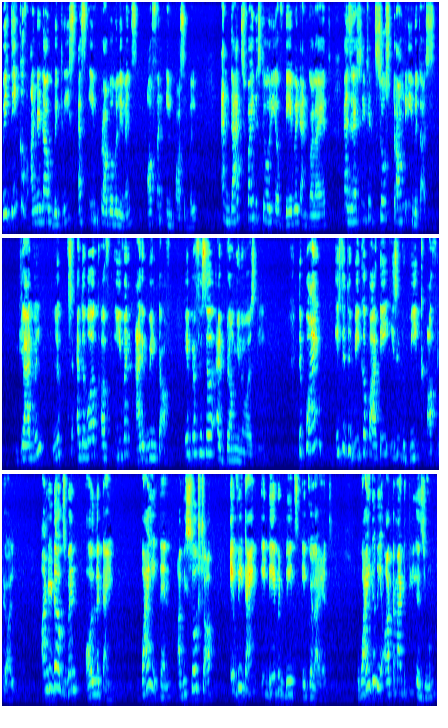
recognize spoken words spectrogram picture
We think of underdog victories as improbable events, often impossible. And that's why the story of David and Goliath has resonated so strongly with us. Gladwell looks at the work of Evan Argwin Toft, a professor at Brown University. The point is that the weaker party isn't weak after all. Underdogs win all the time. Why then are we so shocked every time a David beats a Goliath? Why do we automatically assume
